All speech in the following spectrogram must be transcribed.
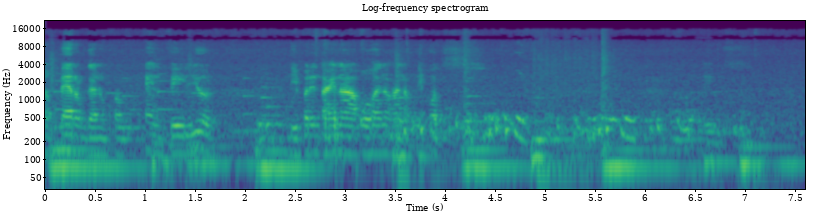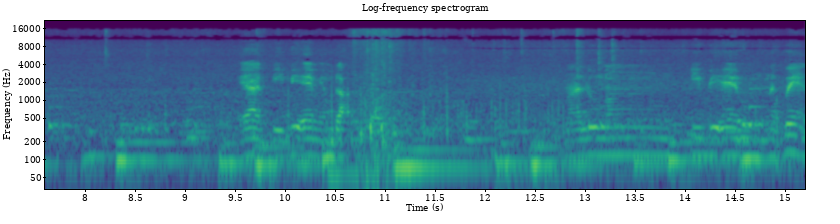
ano, pero ganun pa. And failure. Hindi pa rin tayo nakakuha ng anak ni Pots. Ayan, PBM, yung black. Mga lumang PBM na Gwen.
